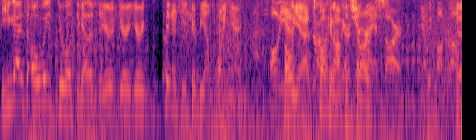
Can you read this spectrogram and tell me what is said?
You guys always duel together, so your your your synergy should be on point here. Oh yeah. Oh, yeah, it's Sorry, fucking off the dead by a charts. Yeah, we popped off. Yeah.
